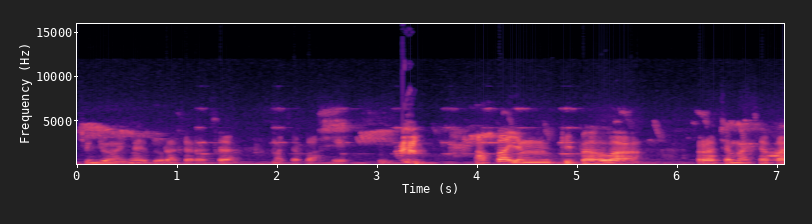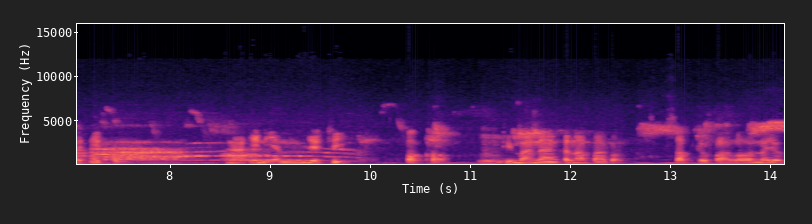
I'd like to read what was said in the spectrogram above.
junjungannya itu raja-raja Majapahit. Hmm. Apa yang dibawa Raja Majapahit itu? Nah, ini yang menjadi pokok Hmm. di mana kenapa kok Sabdo Palo Noyo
